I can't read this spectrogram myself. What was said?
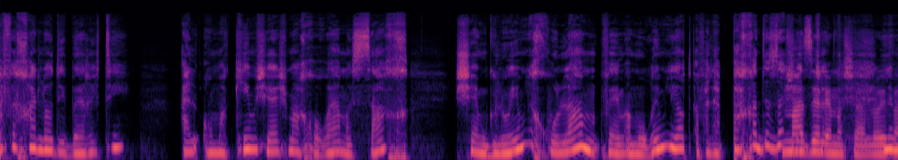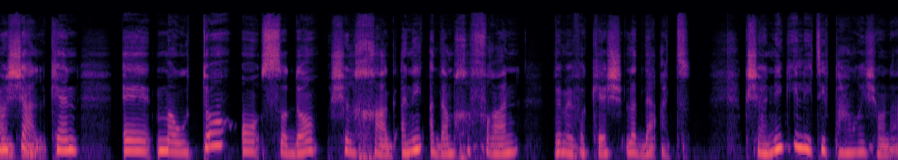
אף אחד לא דיבר איתי על עומקים שיש מאחורי המסך, שהם גלויים לכולם, והם אמורים להיות, אבל הפחד הזה... מה של- זה למשל? לא הבנתי. למשל, כן, אה, מהותו או סודו של חג. אני אדם חפרן ומבקש לדעת. כשאני גיליתי פעם ראשונה,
